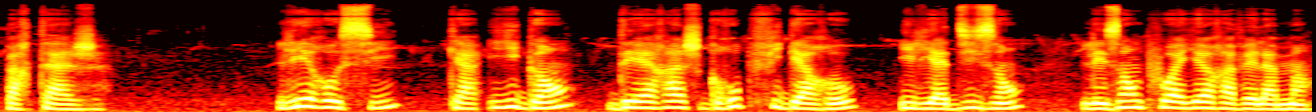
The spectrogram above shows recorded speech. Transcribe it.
partage. Lire aussi, car IGAN, DRH Groupe Figaro, il y a dix ans, les employeurs avaient la main.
